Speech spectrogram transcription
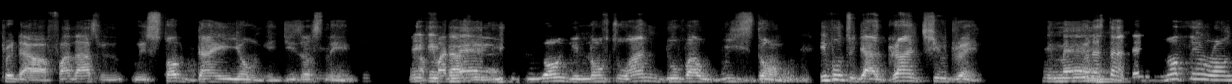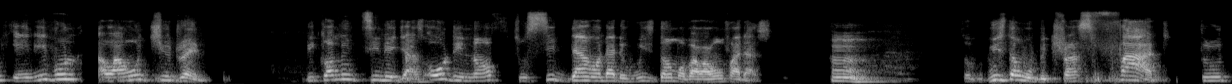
pray that our fathers will, will stop dying young in Jesus' name. Our fathers will live long enough to hand over wisdom, even to their grandchildren. Amen. You understand? There's nothing wrong in even our own children becoming teenagers old enough to sit down under the wisdom of our own fathers. Hmm. So wisdom will be transferred through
